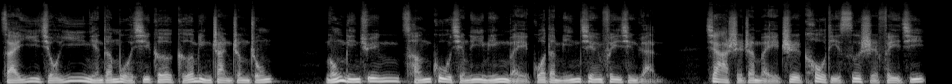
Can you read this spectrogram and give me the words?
在一九一一年的墨西哥革命战争中，农民军曾雇请了一名美国的民间飞行员，驾驶着美制寇蒂斯式飞机，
